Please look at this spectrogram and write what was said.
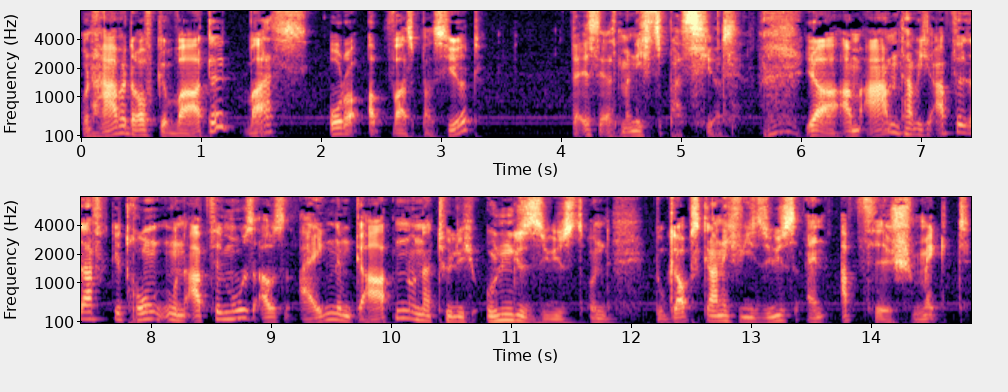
und habe darauf gewartet, was oder ob was passiert da ist erstmal nichts passiert. Ja, am Abend habe ich Apfelsaft getrunken und Apfelmus aus eigenem Garten und natürlich ungesüßt. Und du glaubst gar nicht, wie süß ein Apfel schmeckt.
